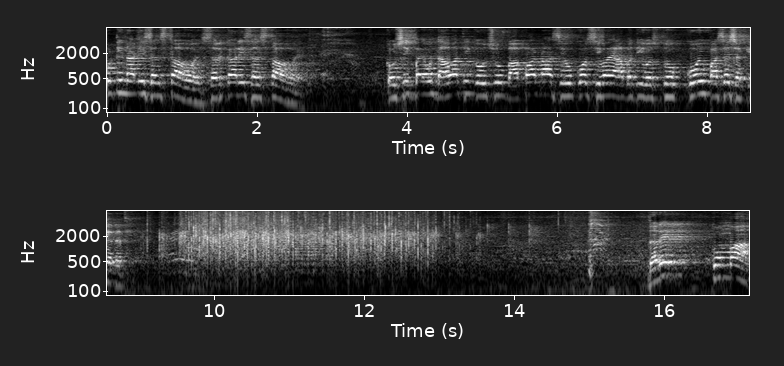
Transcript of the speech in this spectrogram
મોટી નાની સંસ્થા હોય, સરકારી સંસ્થા હોય. કૌશિકભાઈ, હું દાવાથી કહું છું, બાપાના સેવકો સિવાય આ બધી વસ્તુઓ કોઈ પાસે શક્ય નથી. દરેક કુંભમાં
